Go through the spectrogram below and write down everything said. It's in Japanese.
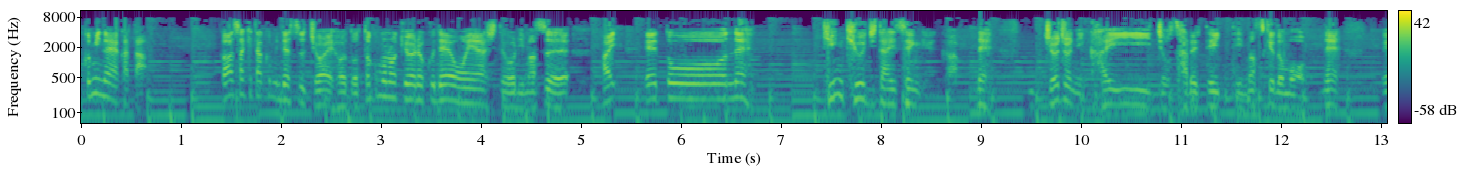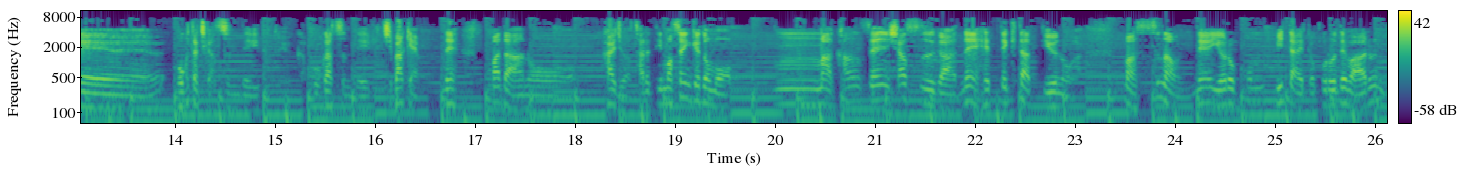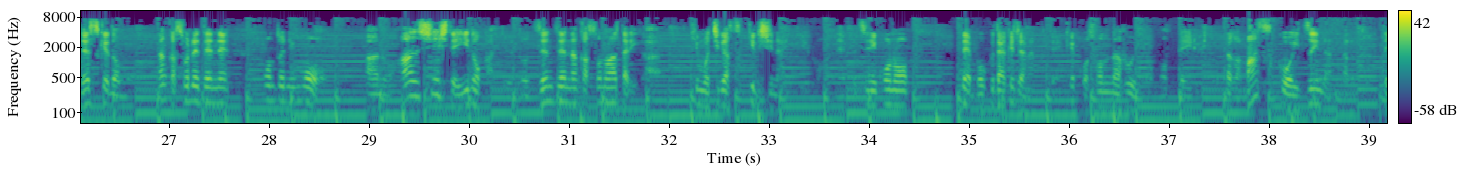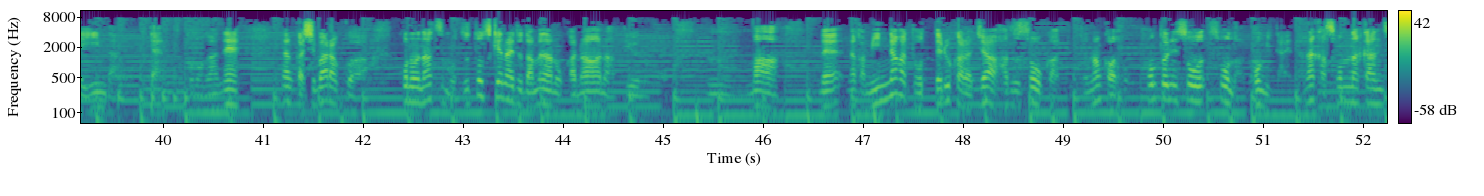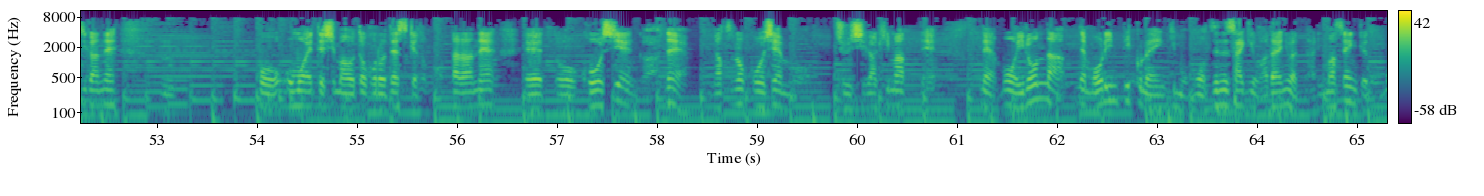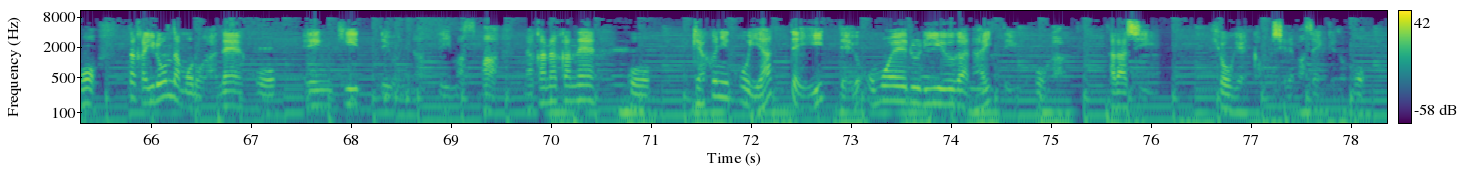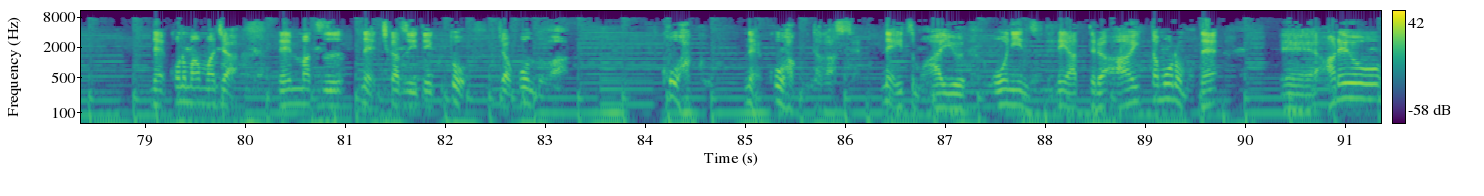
匠の館。川崎匠です。ジョアイホドットコムの協力でオンエアしております。はい。えっ、ー、とね、緊急事態宣言がね、徐々に解除されていっていますけども、ね、えー、僕たちが住んでいるというか、僕が住んでいる千葉県、ね、まだあのー、解除はされていませんけども、うん、まあ感染者数がね、減ってきたっていうのが、まあ素直にね、喜びたいところではあるんですけども、なんかそれでね、本当にもう、あの、安心していいのかっていうと、全然なんかそのあたりが気持ちがスッキリしないっていうのはね、別にこの、ね、僕だけじゃなくて結構そんな風に思っている人。だからマスクをいつになったら取っていいんだろうみたいなところがね、なんかしばらくはこの夏もずっとつけないとダメなのかななんていうのも、うん、まあ、ね、なんかみんなが取ってるからじゃあ外そうかって言うと、なんか本当にそう、そうなのみたいな、なんかそんな感じがね、うん、こう思えてしまうところですけども。ただね、えっ、ー、と、甲子園がね、夏の甲子園も中止が決まって、ね、もういろんな、ね、オリンピックの延期ももう全然最近話題にはなりませんけども、なんかいろんなものがね、こう、延期っていう風になっています。まあ、なかなかね、こう、逆にこう、やっていいって思える理由がないっていう方が正しい表現かもしれませんけども、ね、このままじゃあ、年末ね、近づいていくと、じゃあ今度は、紅白、ね、紅白歌合戦、ね、いつもああいう大人数でね、やってる、ああいったものもね、えー、あれを、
